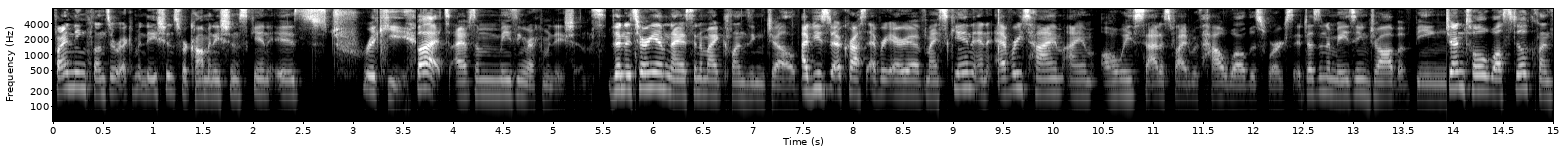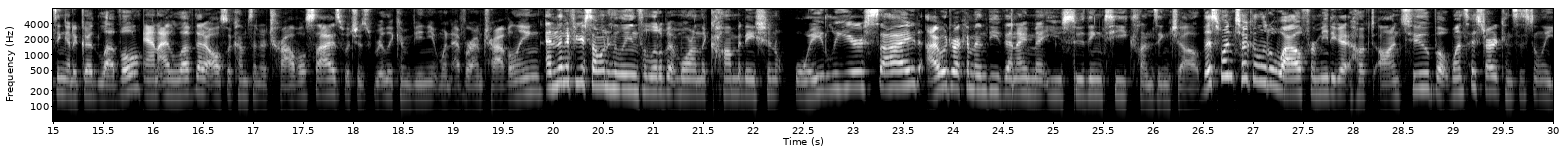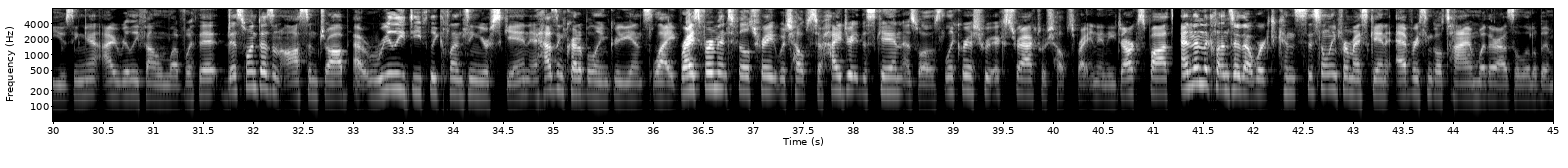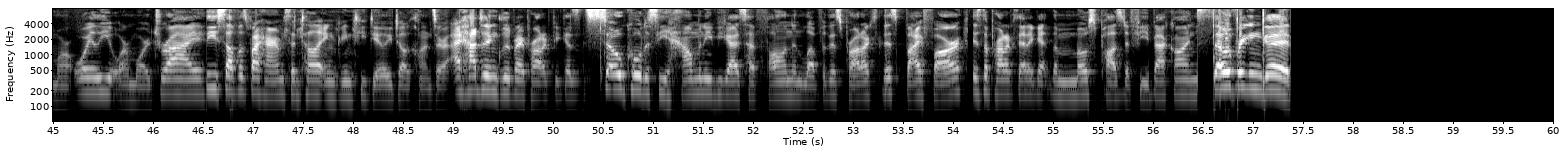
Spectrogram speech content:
Finding cleanser recommendations for combination skin is tricky, but I have some amazing recommendations. The Naturium Niacinamide Cleansing Gel. I've used it across every area of my skin, and every time I am always satisfied with how well this works. It does an amazing job of being gentle while still cleansing at a good level, and I love that it also comes in a travel size, which is really convenient whenever I'm traveling. And then if you're someone who leans a little bit more on the combination oilier side, I would recommend the Then I Met You Soothing Tea Cleansing Gel. This one took a little while for me to get hooked onto, but once I started consistently using it, I really fell in love with it. This one does an awesome job at really deeply cleansing your skin. It has incredible ingredients like rice ferment filtrate, which helps to hydrate the skin, as well as licorice root extract, which helps brighten any dark spots. And then the cleanser that worked consistently for my skin every single time, whether I was a little bit more oily or more dry. The Selfless by Hyram Centella and Green Tea Daily Gel Cleanser. I had to include my product because it's so cool to see how many of you guys have fallen in love with this product. This by far is the product that I get the most positive feedback on. So freaking good.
